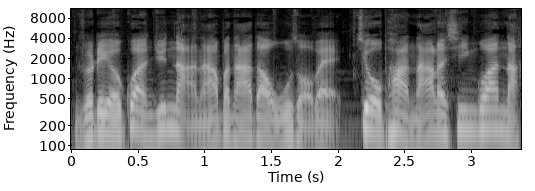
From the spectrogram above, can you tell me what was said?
你说这个冠军呐，拿不拿到无所谓，就怕拿了新冠呐。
